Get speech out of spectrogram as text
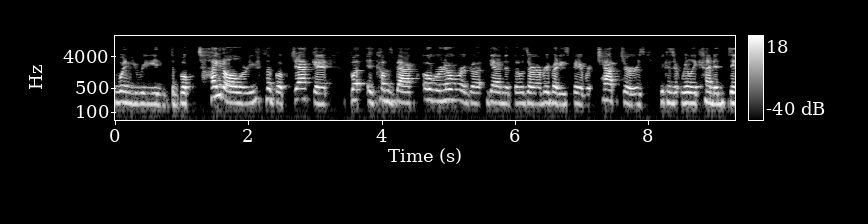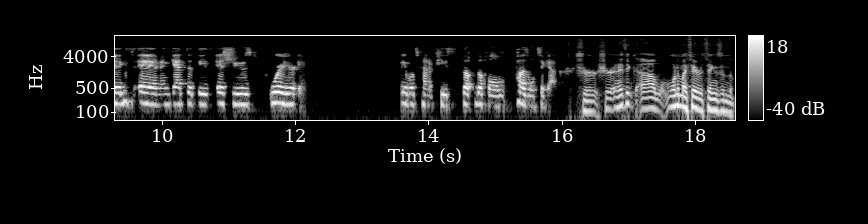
when you read the book title or even the book jacket, but it comes back over and over again that those are everybody's favorite chapters because it really kind of digs in and gets at these issues where you're able to kind of piece the, the whole puzzle together. Sure, sure. And I think uh, one of my favorite things in the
